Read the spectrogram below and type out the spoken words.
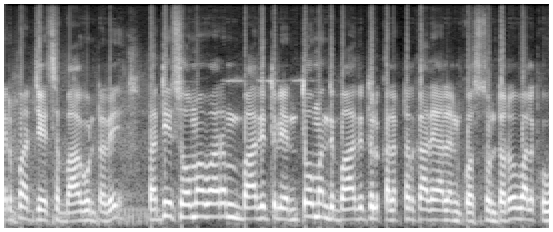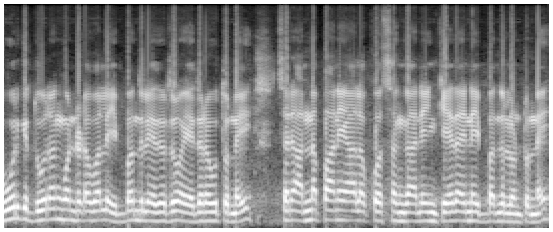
ఏర్పాటు చేస్తే బాగుంటుంది. ప్రతి సోమవారం బాధితులు ఎంతో మంది బాధితులు కలెక్టర్ కార్యాలయానికి వస్తుంటారు. వాళ్ళకి ఊరికి దూరంగా ఉండడం వల్ల ఇబ్బందులు ఎదురు ఎదురవుతున్నాయి. సరే అన్నపానీయాల కోసం కానీ ఇంకేదైనా ఇబ్బందులు ఉంటున్నాయి.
